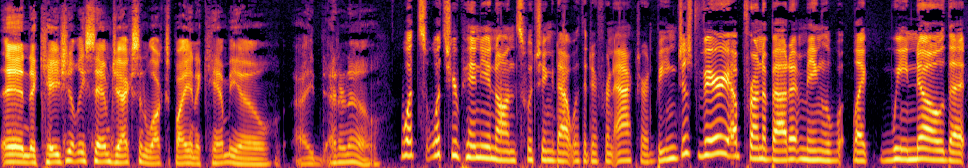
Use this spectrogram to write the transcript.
and occasionally Sam Jackson walks by in a cameo. I I don't know. What's what's your opinion on switching it out with a different actor and being just very upfront about it, and being like we know that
